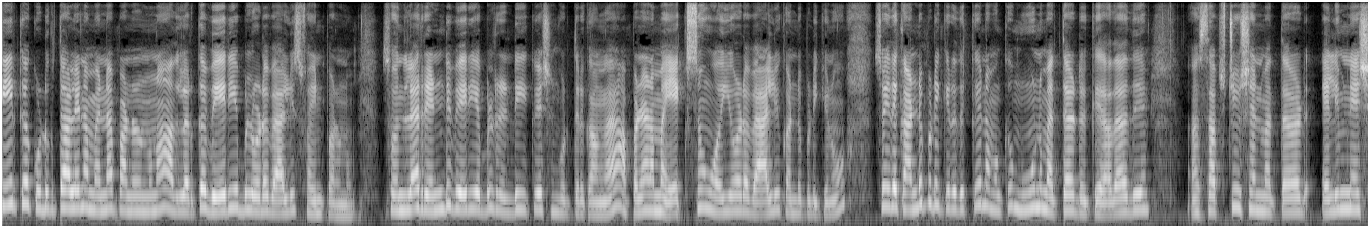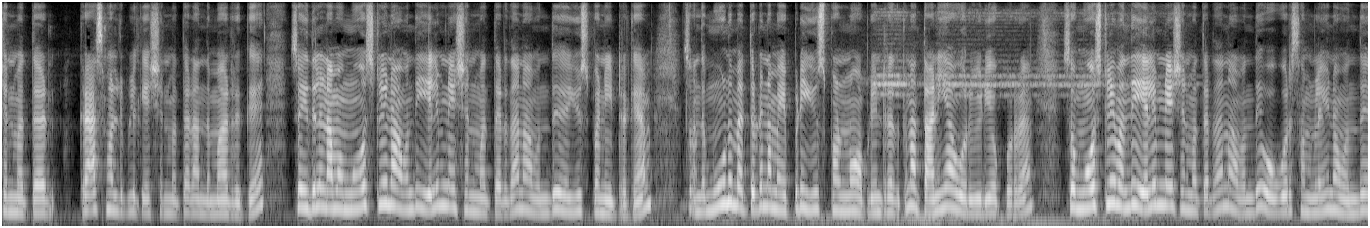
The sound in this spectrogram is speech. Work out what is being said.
தீர்க்க கொடுத்தாலே நம்ம என்ன பண்ணணும்னா அதில் இருக்க வேரியபிளோட வேல்யூஸ் ஃபைன் பண்ணணும். ஸோ இதில் ரெண்டு வேரியபிள் ரெண்டு ஈக்குவேஷன் கொடுத்துருக்காங்க. அப்படின்னா நம்ம எக்ஸும் ஒய்யோட வேல்யூ கண்டுபிடிக்கணும். ஸோ இதை கண்டுபிடிக்கிறதுக்கு நமக்கு மூணு மெத்தட் இருக்குது அதாவது substitution method elimination method cross multiplication method அந்த மாதிரி இருக்குது ஸோ இதில் நம்ம மோஸ்ட்லி நான் வந்து எலிமினேஷன் மெத்தட் தான் நான் வந்து யூஸ் பண்ணிகிட்ருக்கேன் ஸோ அந்த மூணு மெத்தடும் நம்ம எப்படி யூஸ் பண்ணணும் அப்படின்றதுக்கு நான் தனியாக ஒரு வீடியோ போடுறேன். ஸோ மோஸ்ட்லி வந்து எலிமினேஷன் மெத்தட் தான் நான் வந்து ஒவ்வொரு சம்லையும் நான் வந்து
